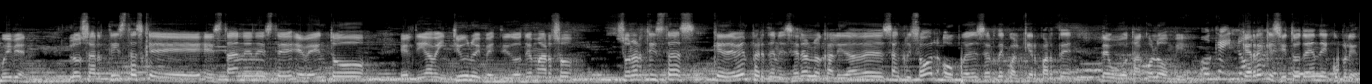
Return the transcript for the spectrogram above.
Muy bien. Los artistas que están en este evento el día 21 y 22 de marzo son artistas que deben pertenecer a la localidad de San Cristóbal o pueden ser de cualquier parte de Bogotá, Colombia. ¿Qué requisitos deben de cumplir?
